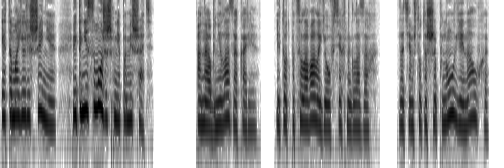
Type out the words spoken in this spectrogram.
Это мое решение, и ты не сможешь мне помешать». Она обняла Закария, и тот поцеловал ее у всех на глазах. Затем что-то шепнул ей на ухо,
